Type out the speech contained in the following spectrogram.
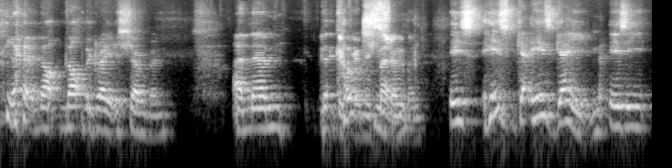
yeah, not not the greatest showman. And um, the grimace coachman showman. is his his game is he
